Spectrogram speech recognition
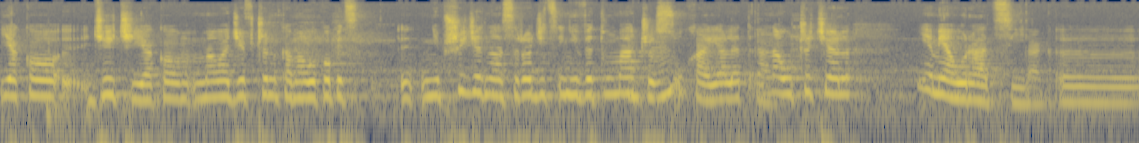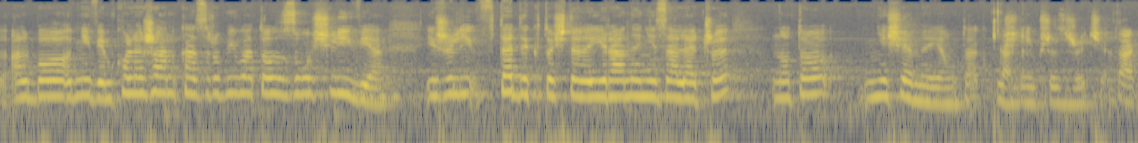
jako dzieci, jako mała dziewczynka, mały chłopiec y, nie przyjdzie do nas rodzic i nie wytłumaczy, słuchaj, ale Tak. nauczyciel nie miał racji. Tak. Y, albo nie wiem, koleżanka zrobiła to złośliwie. Jeżeli wtedy ktoś tej rany nie zaleczy, no to niesiemy ją tak później przez życie. Tak.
